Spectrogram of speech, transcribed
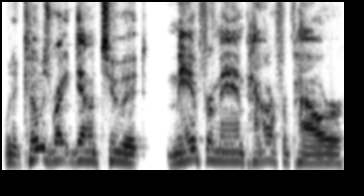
when it comes right down to it, man for man, power for power,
